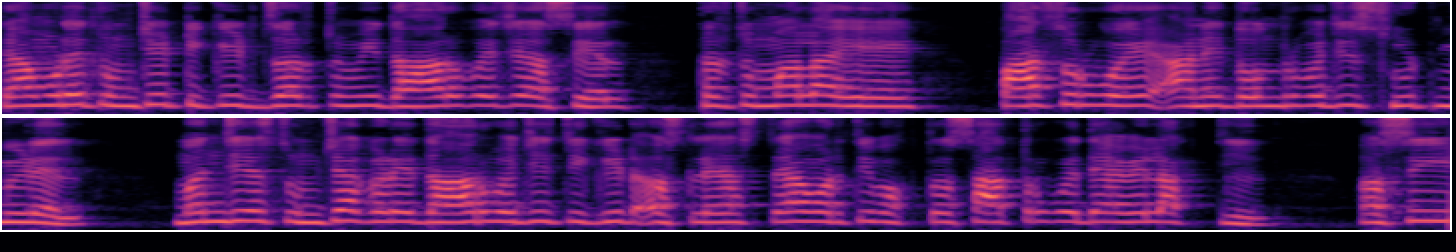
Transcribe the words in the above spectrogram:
त्यामुळे तुमचे तिकीट जर तुम्ही दहा रुपयाचे असेल तर तुम्हाला हे पाच रुपये आणि दोन रुपयाची सूट मिळेल. म्हणजेच तुमच्याकडे दहा रुपयाची तिकीट असल्यास त्यावरती फक्त सात रुपये द्यावे लागतील अशी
